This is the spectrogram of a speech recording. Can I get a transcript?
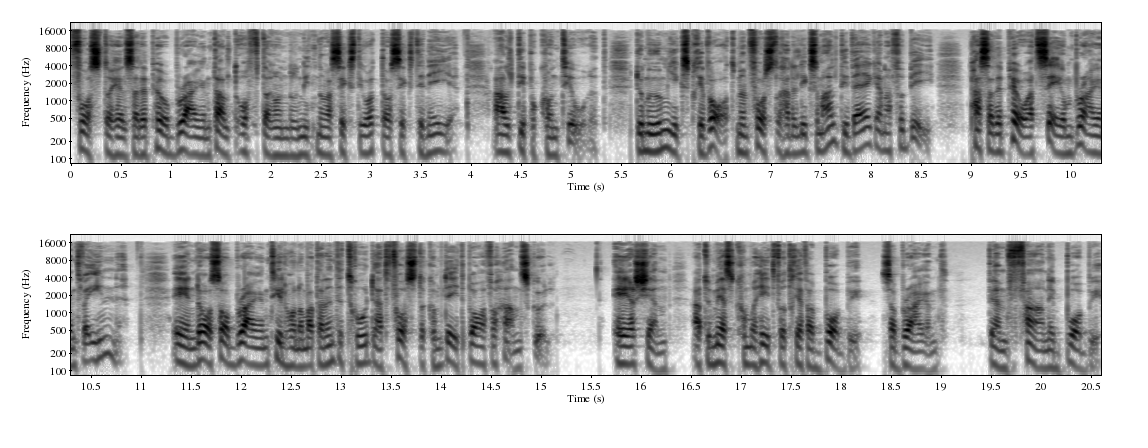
Foster hälsade på Bryant allt oftare under 1968 och 69. Alltid på kontoret. De umgicks privat men Foster hade liksom alltid vägarna förbi. Passade på att se om Bryant var inne. En dag sa Bryant till honom att han inte trodde att Foster kom dit bara för hans skull. Erkänn att du mest kommer hit för att träffa Bobby, sa Bryant. Vem fan är Bobby?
